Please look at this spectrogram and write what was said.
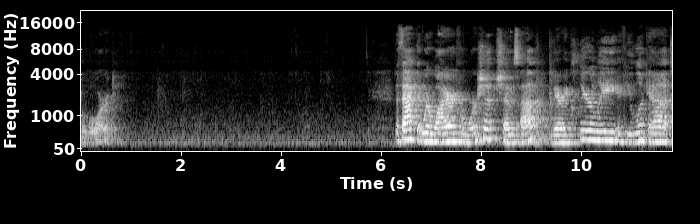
the Lord. The fact that we're wired for worship shows up very clearly if you look at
